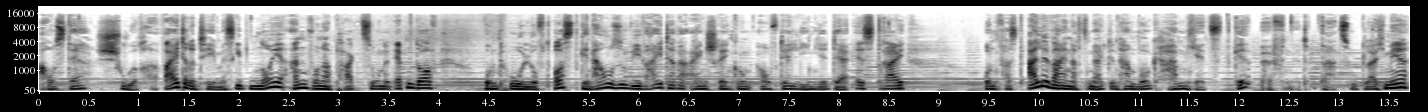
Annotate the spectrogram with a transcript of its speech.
aus der Schura. Weitere Themen. Es gibt neue Anwohnerparkzonen in Eppendorf und Hohe Luft Ost, genauso wie weitere Einschränkungen auf der Linie der S3. Und fast alle Weihnachtsmärkte in Hamburg haben jetzt geöffnet. Dazu gleich mehr.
